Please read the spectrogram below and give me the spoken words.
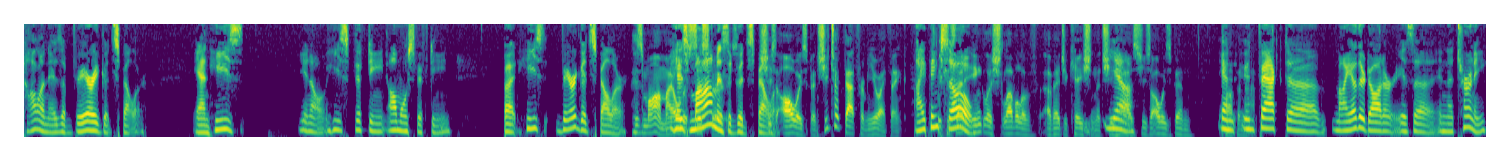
Colin is a very good speller and he's you know he's 15 almost 15 but he's very good speller His mom, my His mom sister, is a good speller. She's always been. She took that from you, I think. I think because so English level of, of education that she Yeah. has, she's always been. And in fact, uh, my other daughter is a, an attorney,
